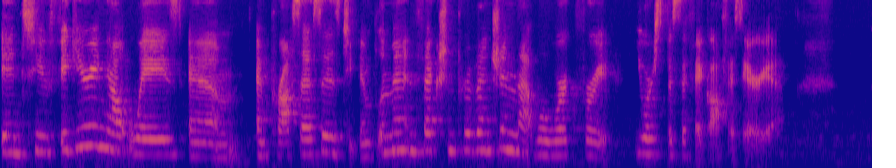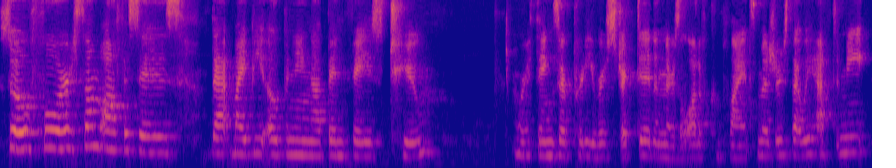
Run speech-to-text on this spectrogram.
into figuring out ways um, and processes to implement infection prevention that will work for your specific office area. So for some offices that might be opening up in phase two, where things are pretty restricted and there's a lot of compliance measures that we have to meet,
